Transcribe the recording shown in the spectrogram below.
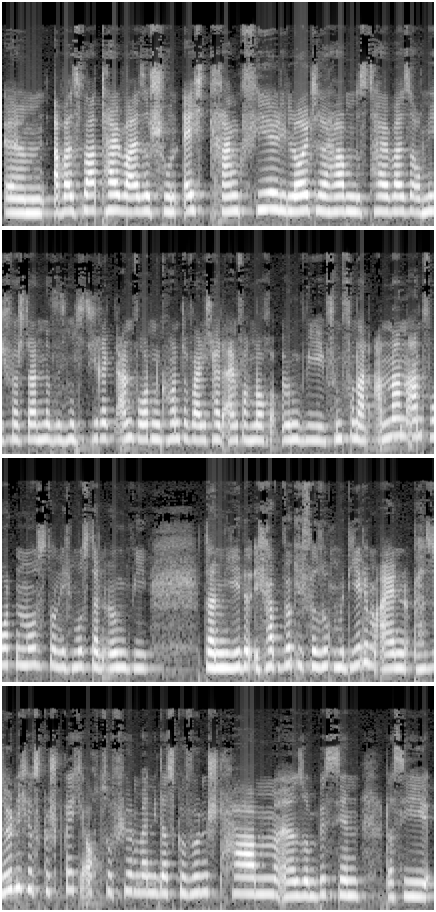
Ähm, aber es war teilweise schon echt krank viel. Die Leute haben das teilweise auch nicht verstanden, dass ich nicht direkt antworten konnte, weil ich halt einfach noch irgendwie 500 anderen antworten musste und ich muss dann irgendwie dann jede, ich habe wirklich versucht, mit jedem ein persönliches Gespräch auch zu führen, wenn die das gewünscht haben, äh, so ein bisschen, dass sie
